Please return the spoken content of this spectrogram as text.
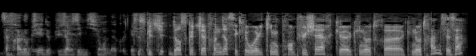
ça fera l'objet de plusieurs émissions d'un côté. Ce que tu, dans ce que tu es en train de dire, c'est que le walking prend plus cher qu'une autre, euh, qu'une autre âme, c'est ça?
